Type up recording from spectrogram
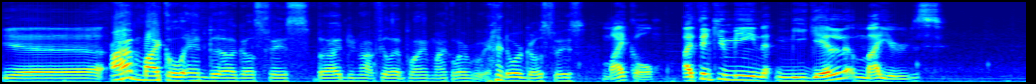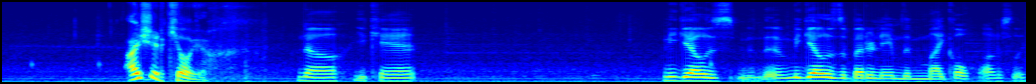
Yeah. I have Michael and uh, Ghostface, but I do not feel like playing Michael or, and or Ghostface. Michael. I think you mean Miguel Myers. I should kill you. No, you can't. Miguel is uh, Miguel is a better name than Michael, honestly.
